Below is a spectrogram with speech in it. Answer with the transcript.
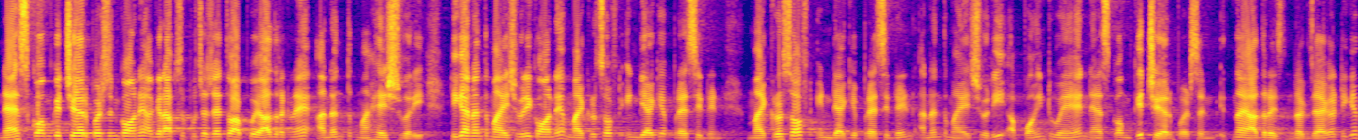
NASSCOM के चेयरपर्सन कौन है? अगर आपसे पूछा जाए तो आपको याद रखना है, अनंत माहेश्वरी, ठीक है? अनंत माहेश्वरी कौन है? माइक्रोसॉफ्ट इंडिया के प्रेसिडेंट माइक्रोसॉफ्ट इंडिया के प्रेसिडेंट अनंत माहेश्वरी अपॉइंट हुए हैं नेस्कॉम के चेयरपर्सन इतना याद रख जाएगा, ठीक है?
